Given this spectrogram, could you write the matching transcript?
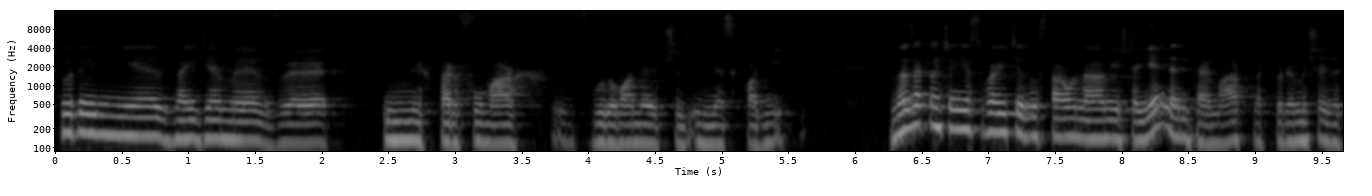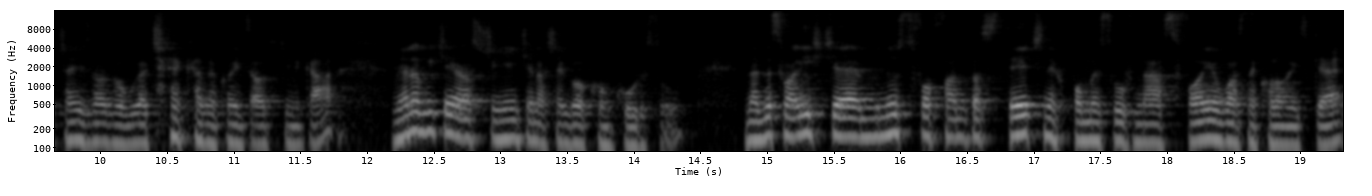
który nie znajdziemy w innych perfumach zbudowany przez inne składniki. Na zakończenie, słuchajcie, został nam jeszcze jeden temat, na który myślę, że część z Was w ogóle czeka do końca odcinka, mianowicie rozstrzygnięcie naszego konkursu. Nadesłaliście mnóstwo fantastycznych pomysłów na swoje własne kolońskie.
